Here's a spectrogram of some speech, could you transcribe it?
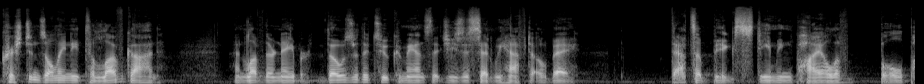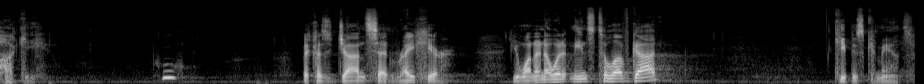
Christians only need to love God and love their neighbor. Those are the two commands that Jesus said we have to obey. That's a big steaming pile of bull pucky. Whew. Because John said right here, you want to know what it means to love God? Keep his commands.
